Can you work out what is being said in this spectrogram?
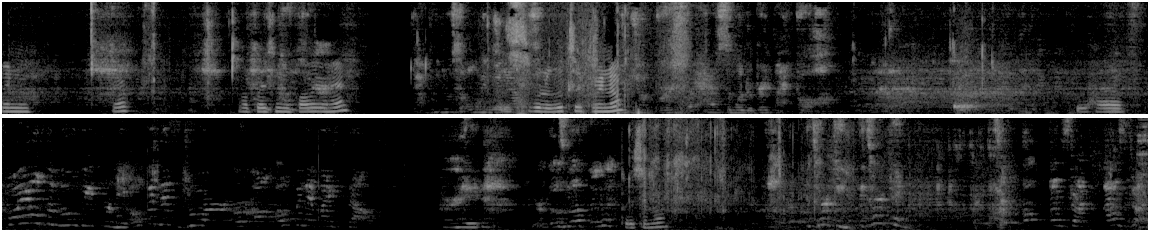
And. And yeah, I'll place in the palm of your hand. That window's the only way This is what it looks like right now. Jump first, have someone to break my fall. You have Spoil the movie for me. Open this drawer or I'll open it myself. Alright, here goes nothing. it on. It's working. It's working. Oh, I'm stuck. I'm stuck.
